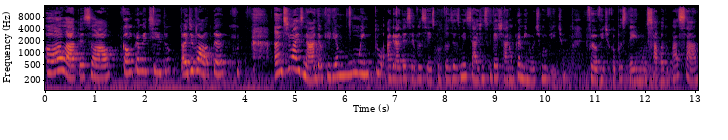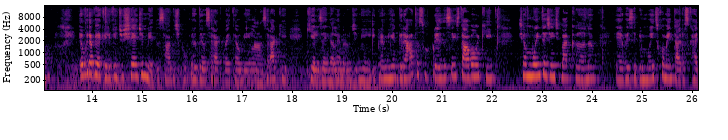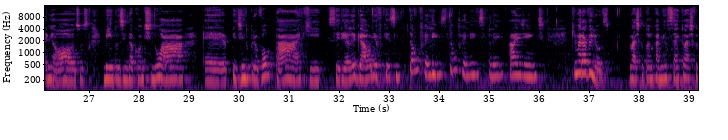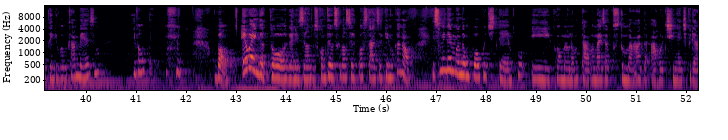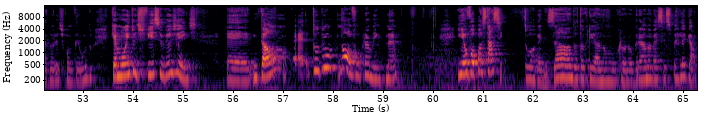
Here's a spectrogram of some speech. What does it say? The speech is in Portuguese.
Olá, pessoal! Como prometido, tô de volta! Antes de mais nada, eu queria muito agradecer vocês por todas as mensagens que deixaram para mim no último vídeo. Foi o vídeo que eu postei no sábado passado. Eu gravei aquele vídeo cheio de medo, sabe? Tipo, meu Deus, será que vai ter alguém lá? Será que, que eles ainda lembram de mim? E para minha grata surpresa, vocês estavam aqui. Tinha muita gente bacana. É, eu recebi muitos comentários carinhosos, me induzindo a continuar é, pedindo para eu voltar, que seria legal. E eu fiquei assim, tão feliz, tão feliz. Falei, ai gente, que maravilhoso. Eu acho que eu tô no caminho certo, eu acho que eu tenho que voltar mesmo. E voltei. Bom, eu ainda tô organizando os conteúdos que vão ser postados aqui no canal. Isso me demanda um pouco de tempo e como eu não estava mais acostumada à rotina de criadora de conteúdo, que é muito difícil, viu, gente? É, então, é tudo novo para mim, né? E eu vou postar assim. Tô organizando, tô criando um cronograma, vai ser super legal.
